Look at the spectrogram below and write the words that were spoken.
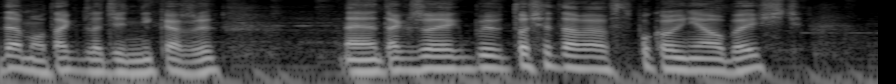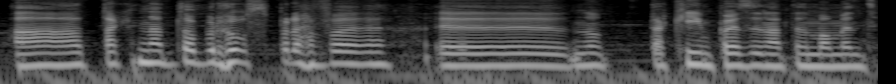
demo, tak? Dla dziennikarzy. Także jakby to się da spokojnie obejść. A tak na dobrą sprawę, no takie imprezy na ten moment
